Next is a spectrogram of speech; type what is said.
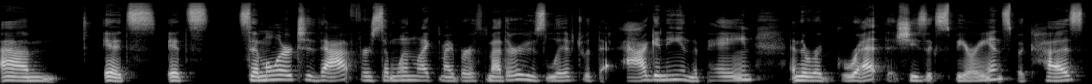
um, it's it's similar to that for someone like my birth mother who's lived with the agony and the pain and the regret that she's experienced because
